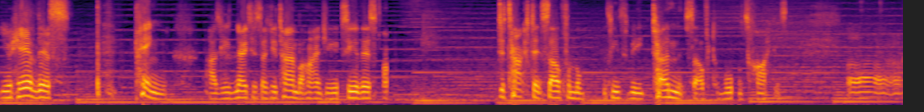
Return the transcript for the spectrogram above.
you hear this ping as you notice as you turn behind you, you see this arm detached itself from the wall and seems to be turning itself towards Harkus. Uh,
